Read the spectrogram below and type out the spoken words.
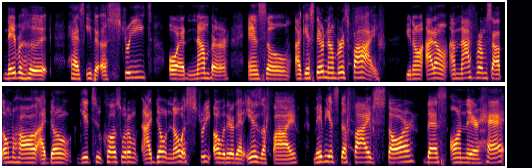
neighborhood has either a street or a number. And so I guess their number is five. You know, I don't, I'm not from South Omaha. I don't get too close with them. I don't know a street over there that is a five. Maybe it's the five star that's on their hat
